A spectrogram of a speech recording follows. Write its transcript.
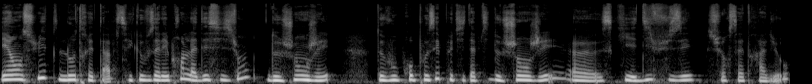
Et ensuite, l'autre étape, c'est que vous allez prendre la décision de changer, de vous proposer petit à petit de changer euh, ce qui est diffusé sur cette radio.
